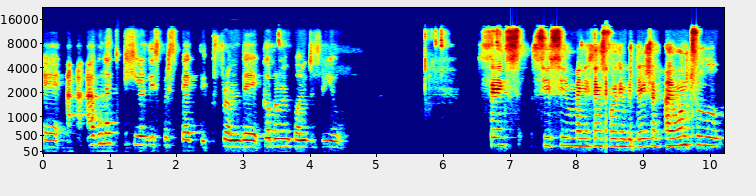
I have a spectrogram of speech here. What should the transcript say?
I would like to hear this perspective from the government point of view. Thanks, Cici. Many thanks for the invitation. I want to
